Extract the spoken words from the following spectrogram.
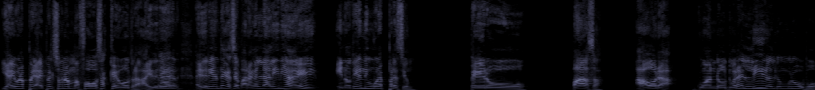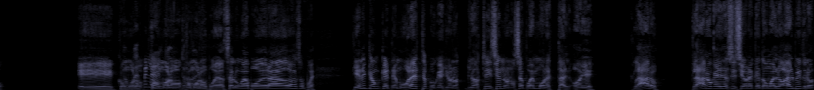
y- hay unas hay personas más fogosas que otras. Hay, dirigen- hay dirigentes que se paran en la línea ahí y no tienen ninguna expresión. Pero pasa. Ahora, cuando tú eres líder de un grupo, eh, como, lo, como, lo, como lo puede hacer un apoderado, eso, pues, tiene que, aunque te moleste, porque yo no yo estoy diciendo no se pueden molestar. Oye, claro, claro que hay decisiones que toman los árbitros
